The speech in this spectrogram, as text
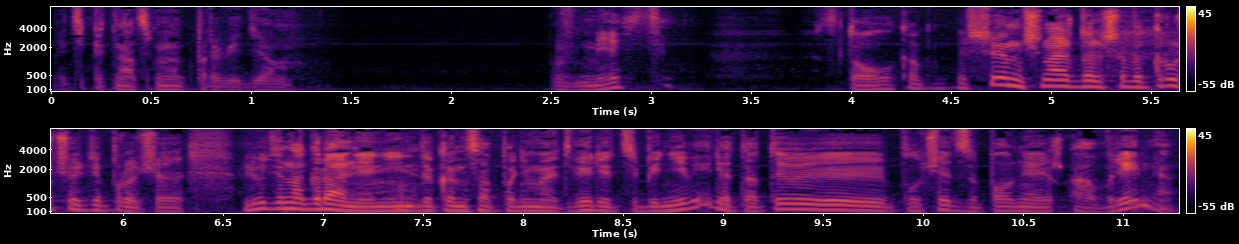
эти 15 минут проведем вместе, толком. И все, и начинаешь дальше выкручивать и прочее. Люди на грани, они не до конца понимают, верят тебе, не верят, а ты, получается, заполняешь, а, время,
